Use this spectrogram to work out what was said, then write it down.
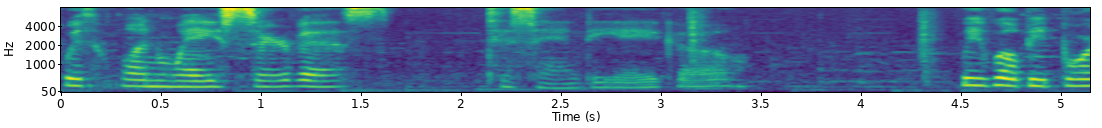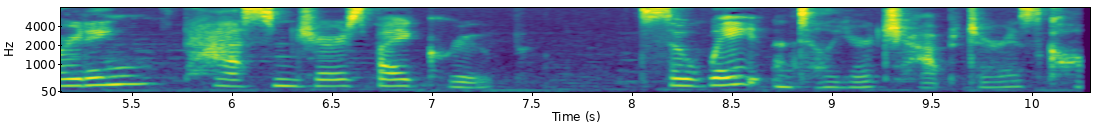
with one way service to San Diego. We will be boarding passengers by group, so wait until your chapter is called.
